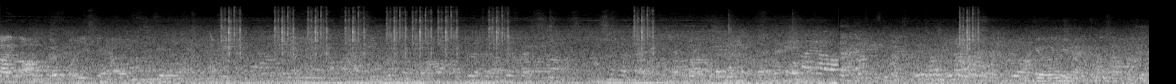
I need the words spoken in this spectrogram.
嗯好的嗯好的嗯好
